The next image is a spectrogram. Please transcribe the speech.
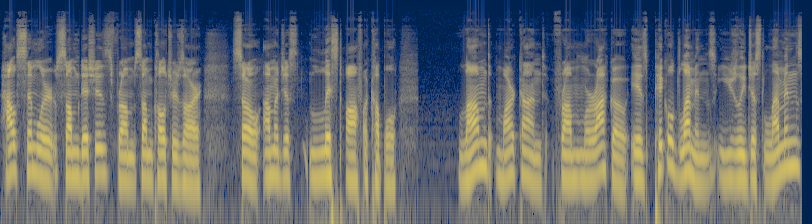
how similar some dishes from some cultures are. So I'm gonna just list off a couple. Lamd markand from Morocco is pickled lemons, usually just lemons,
